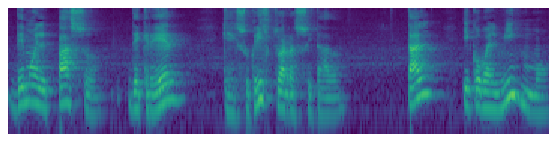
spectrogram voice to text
demos el paso de creer que Jesucristo ha resucitado, tal y como el mismo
